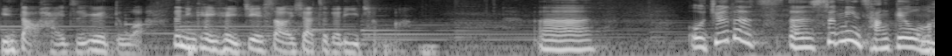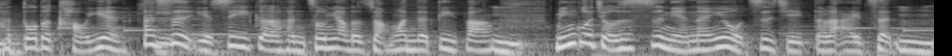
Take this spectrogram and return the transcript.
引导孩子阅读哦。那您可以可以介绍一下这个历程吗？嗯，我觉得，呃，生命常给我们很多的考验，但是也是一个很重要的转弯的地方。嗯，民国九十四年呢，因为我自己得了癌症，嗯，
